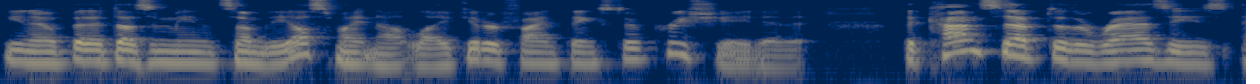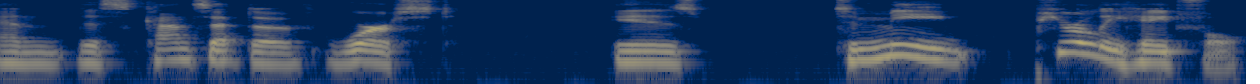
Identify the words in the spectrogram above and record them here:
you know, but it doesn't mean that somebody else might not like it or find things to appreciate in it. The concept of the Razzies and this concept of worst is, to me, purely hateful.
